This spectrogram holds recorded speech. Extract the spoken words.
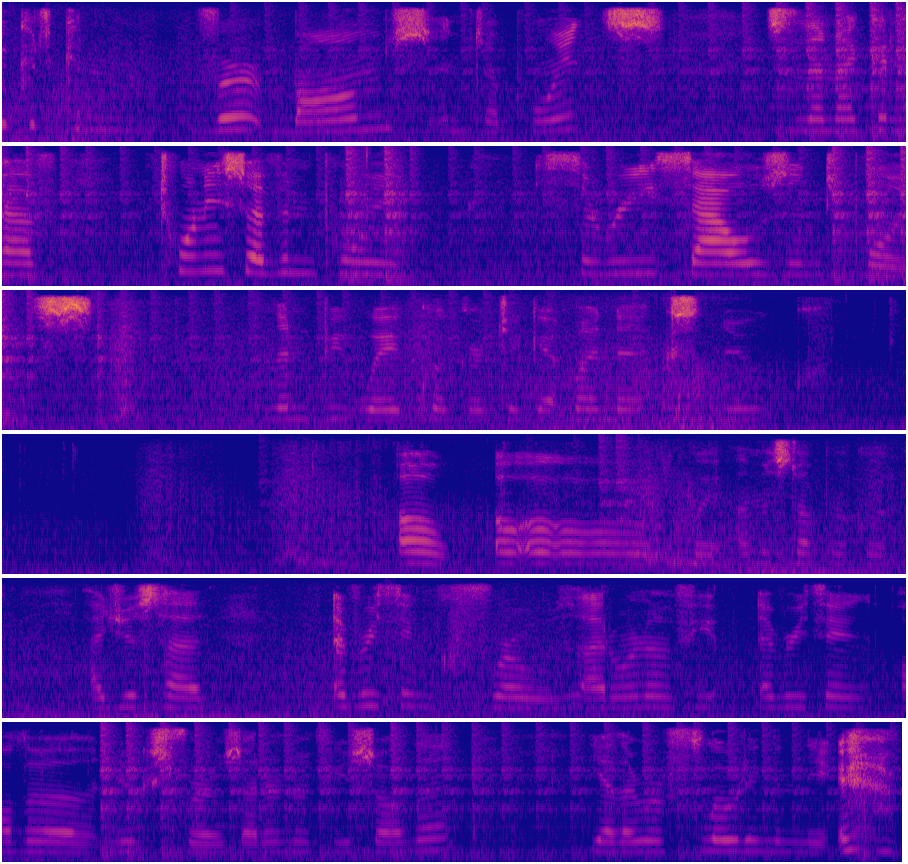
you could convert bombs into points, so then I could have 27.3 thousand points, and then be way quicker to get my next nuke. Oh, oh, oh, oh, oh, wait, me stop real quick. I just had everything froze. I don't know if you, everything, all the nukes froze. I don't know if you saw that. Yeah, they were floating in the air.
